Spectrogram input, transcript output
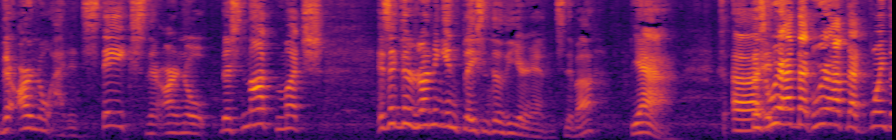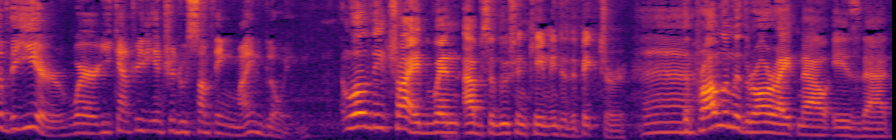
There are no added stakes. There are no. There's not much. It's like they're running in place until the year ends, diba? Yeah. Uh, Because it- we're at that we're at that point of the year where you can't really introduce something mind blowing. Well, they tried when Absolution came into the picture. the problem with Raw right now is that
